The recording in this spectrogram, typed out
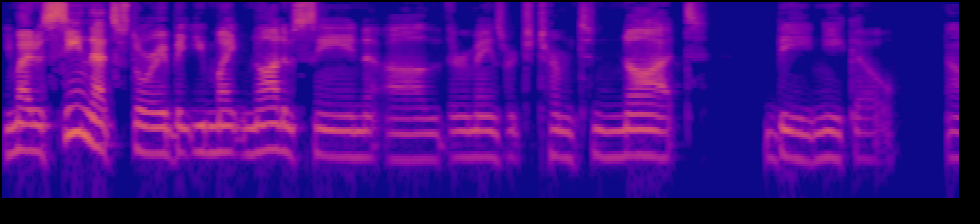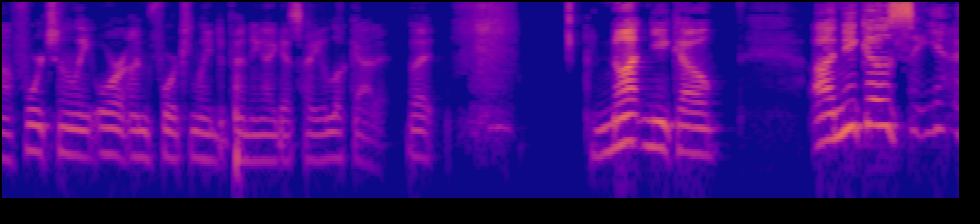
You might have seen that story, but you might not have seen uh, that the remains were determined to not be Nico. Uh, fortunately or unfortunately, depending, I guess, how you look at it. But not Nico. Uh, Nico's, yeah,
